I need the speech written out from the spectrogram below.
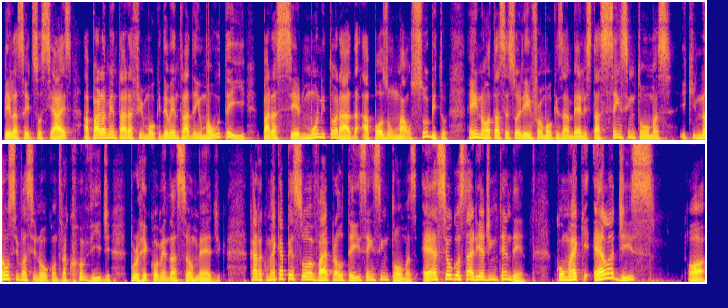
Pelas redes sociais, a parlamentar afirmou que deu entrada em uma UTI para ser monitorada após um mal súbito. Em nota, a assessoria informou que Zambelli está sem sintomas e que não se vacinou contra a Covid por recomendação médica. Cara, como é que a pessoa vai para a UTI sem sintomas? Essa eu gostaria de entender. Como é que ela diz, ó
